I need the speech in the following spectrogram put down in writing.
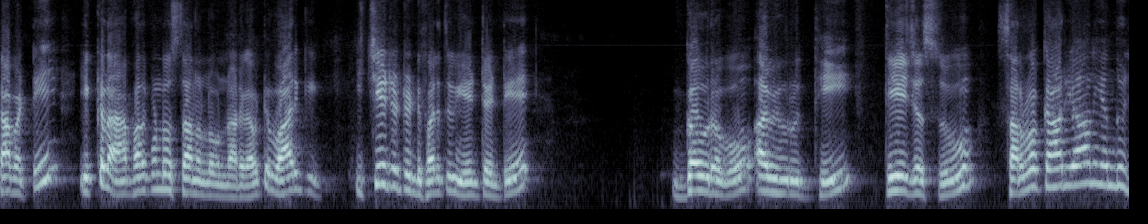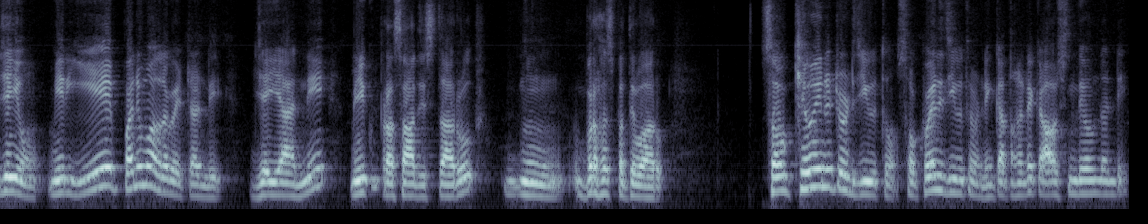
కాబట్టి ఇక్కడ పదకొండవ స్థానంలో ఉన్నారు కాబట్టి వారికి ఇచ్చేటటువంటి ఫలితం ఏంటంటే గౌరవం అభివృద్ధి తేజస్సు సర్వకార్యాలు ఎందు జయం. మీరు ఏ పని మొదలు పెట్టండి జయాన్ని మీకు ప్రసాదిస్తారు బృహస్పతి వారు. సౌఖ్యమైనటువంటి జీవితం సుఖమైన జీవితం అండి. ఇంకా అంతకంటే కావాల్సిందే ఉందండి.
